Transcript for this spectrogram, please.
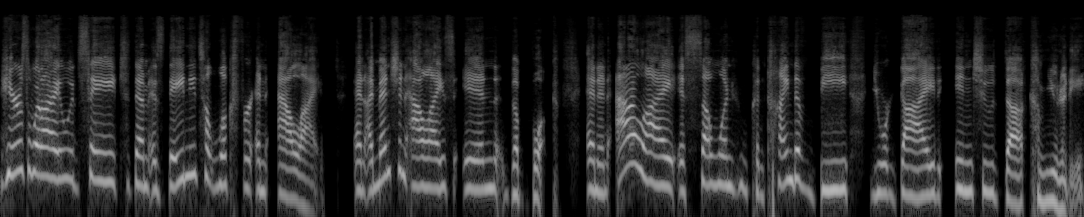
Here's what I would say to them is they need to look for an ally. And I mention allies in the book. And an ally is someone who can kind of be your guide into the community.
